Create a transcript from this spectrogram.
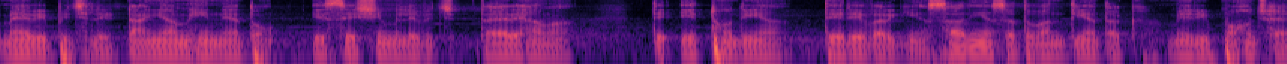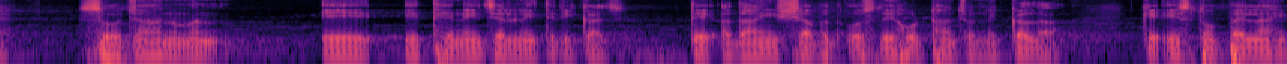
ਮੈਂ ਵੀ ਪਿਛਲੇ ਢਾਈਆਂ ਮਹੀਨਿਆਂ ਤੋਂ ਇਸੇ ਸ਼ਿਮਲੇ ਵਿੱਚ ਰਹਿ ਰਿਹਾ ਹਾਂ ਤੇ ਇੱਥੋਂ ਦੀਆਂ ਤੇਰੇ ਵਰਗੀਆਂ ਸਾਰੀਆਂ ਸਤਵੰਤੀਆਂ ਤੱਕ ਮੇਰੀ ਪਹੁੰਚ ਹੈ। ਸੋ ਜਾਨ ਮਨ ਇਹ ਇੱਥੇ ਨਹੀਂ ਚੱਲਣੀ ਤੇਰੀ ਕੱਜ। ਤੇ ਅਦਾਈ ਸ਼ਬਦ ਉਸ ਦੇ ਹੋਠਾਂ ਚੋਂ ਨਿਕਲਦਾ ਕਿ ਇਸ ਤੋਂ ਪਹਿਲਾਂ ਹੀ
